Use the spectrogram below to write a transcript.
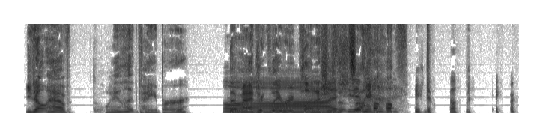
You don't have toilet paper that magically replenishes Aw, she didn't have itself.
